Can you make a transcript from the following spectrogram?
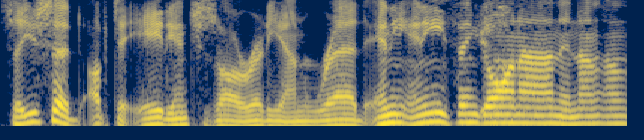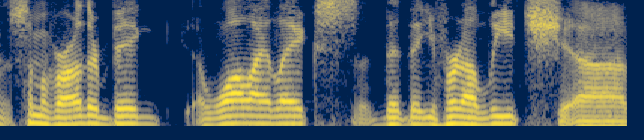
So you said up to eight inches already on red. Any anything going on in on some of our other big walleye lakes that, that you've heard of? Leech, uh,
